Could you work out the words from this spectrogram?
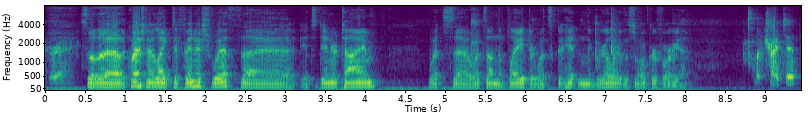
correct. So the, the question I like to finish with, uh, it's dinner time. What's uh, what's on the plate, or what's hitting the grill or the smoker for you? A tri-tip.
